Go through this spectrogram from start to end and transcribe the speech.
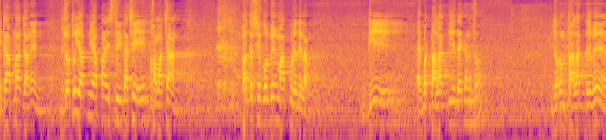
এটা আপনারা জানেন, যতই আপনি আপনার স্ত্রীর কাছে ক্ষমা চান, হয়তো সে বলবে মাফ করে দিলাম। দিয়ে একবার তালাক দিয়ে দেখেন তো, যখন তালাক দেবেন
